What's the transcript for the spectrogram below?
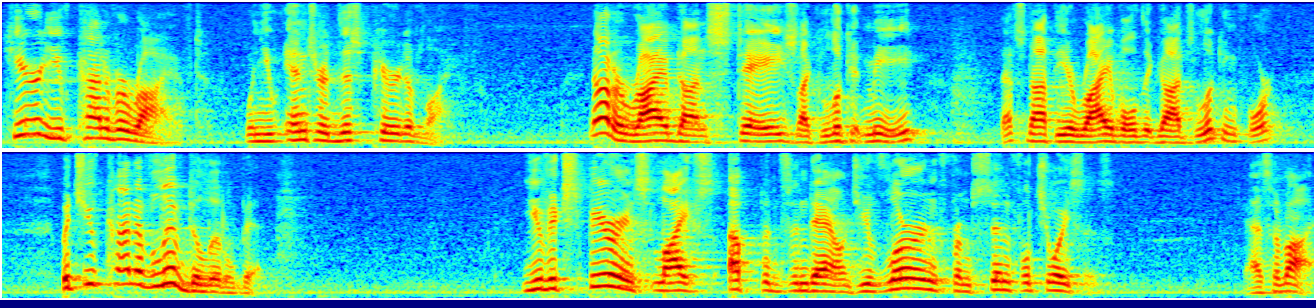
Here you've kind of arrived when you entered this period of life. Not arrived on stage like, look at me, that's not the arrival that God's looking for. But you've kind of lived a little bit. You've experienced life's ups and downs. You've learned from sinful choices, as have I.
